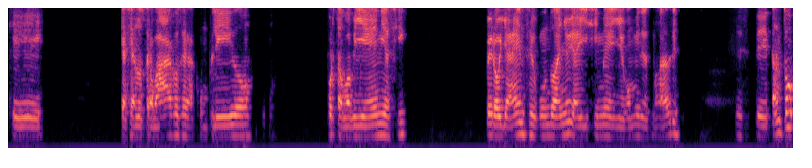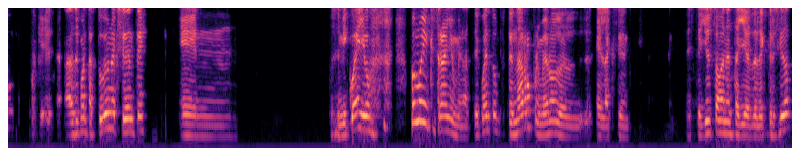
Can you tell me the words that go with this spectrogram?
que, que hacía los trabajos, era cumplido, portaba bien y así. Pero ya en segundo año y ahí sí me llegó mi desmadre. Este, tanto, porque haz de cuenta, tuve un accidente en, pues en mi cuello. Fue muy extraño, mira, te cuento, te narro primero el, el accidente. Este, yo estaba en el taller de electricidad.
